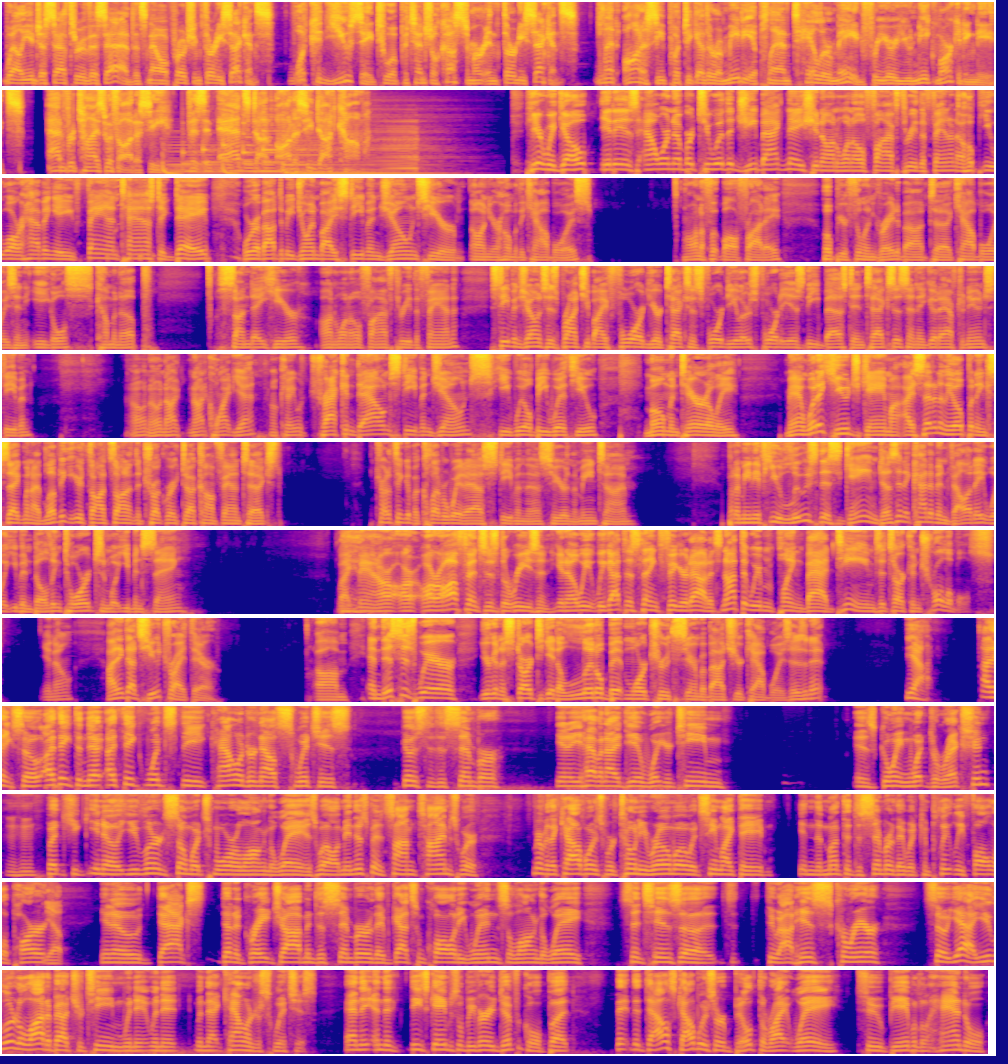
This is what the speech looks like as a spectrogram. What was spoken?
Well, you just sat through this ad that's now approaching 30 seconds. What could you say to a potential customer in 30 seconds? Let Odyssey put together a media plan tailor made for your unique marketing needs. Advertise with Odyssey. Visit ads.odyssey.com. Here we go. It is hour number two of the G Bag Nation on 105.3 The Fan, and I hope you are having a fantastic day. We're about to be joined by Stephen Jones here on your home of the Cowboys on a football Friday. Hope you're feeling great about uh, Cowboys and Eagles coming up Sunday here on 105.3 The Fan. Stephen Jones is brought to you by Ford, your Texas Ford dealers. Ford is the best in Texas, and a good afternoon, Stephen. Oh no, not not quite yet. Okay, we're tracking down Stephen Jones. He will be with you momentarily. Man, what a huge game. I said it in the opening segment. I'd love to get your thoughts on it in the truckwreck.com fan text. Try to think of a clever way to ask Stephen this here in the meantime. But I mean, if you lose this game, doesn't it kind of invalidate what you've been building towards and what you've been saying? Like, man, man our, our, our offense is the reason. You know, we, we got this thing figured out. It's not that we've been playing bad teams, it's our controllables, you know? I think that's huge right there. Um, and this is where you're going to start to get a little bit more truth serum about your Cowboys, isn't it? Yeah, I think so. I think the ne- I think once the calendar now switches, goes to December, you know, you have an idea what your team is going what direction. Mm-hmm. But you you know you learn so much more along the way as well. I mean, there's been some times where remember the Cowboys were Tony Romo. It seemed like they in the month of December they would completely fall apart. Yep. You know, Dak's done a great job in December. They've got some quality wins along the way since his uh, th- throughout his career. So yeah, you learn a lot about your team when it when it when that calendar switches, and the, and the, these games will be very difficult. But the, the Dallas Cowboys are built the right way to be able to handle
